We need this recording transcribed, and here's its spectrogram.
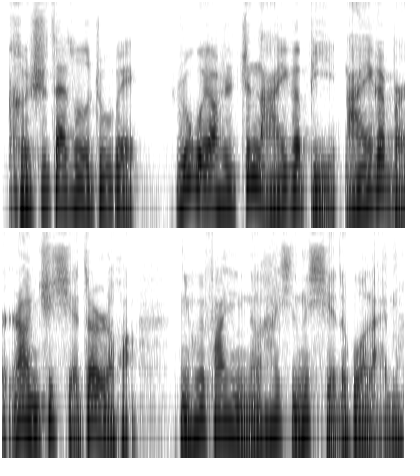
可是，在座的诸位，如果要是真拿一个笔，拿一个本儿，让你去写字儿的话，你会发现你能还能写得过来吗？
